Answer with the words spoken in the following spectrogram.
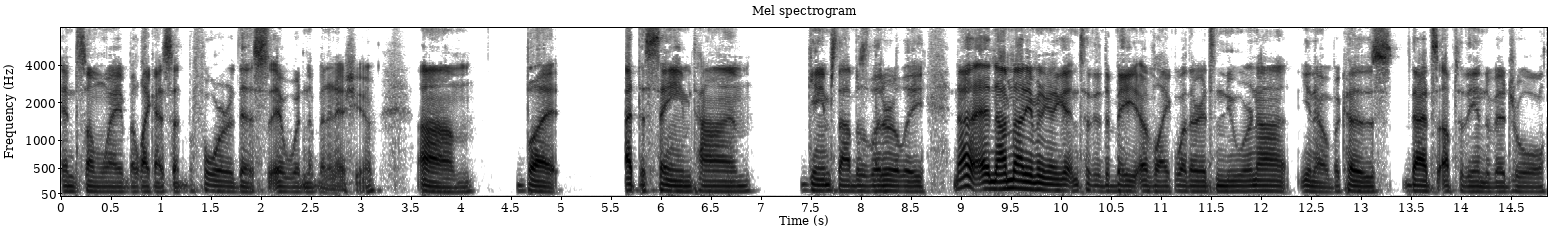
in some way but like i said before this it wouldn't have been an issue. Um but at the same time GameStop is literally not, and I'm not even going to get into the debate of like whether it's new or not, you know, because that's up to the individual.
